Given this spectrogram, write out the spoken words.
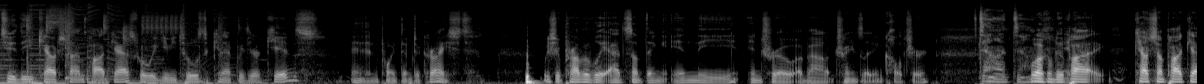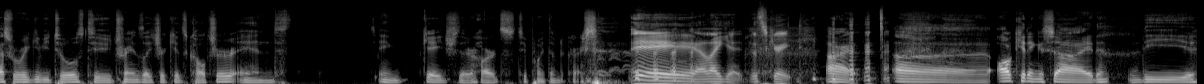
to the Couch Time podcast, where we give you tools to connect with your kids and point them to Christ. We should probably add something in the intro about translating culture. Dun, dun. Welcome to the po- Couch Time podcast, where we give you tools to translate your kids' culture and engage their hearts to point them to Christ. Hey, I like it. That's great. all right. Uh, all kidding aside, the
